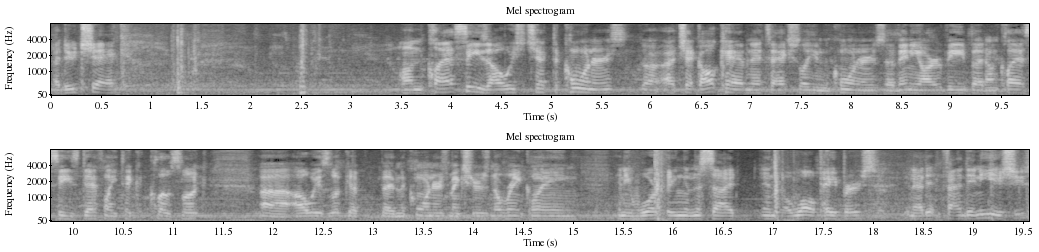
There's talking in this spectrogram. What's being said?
I do check. On Class C's, I always check the corners. Uh, I check all cabinets actually in the corners of any RV, but on Class C's, definitely take a close look. Uh, always look up in the corners, make sure there's no wrinkling, any warping in the side in the wallpapers, and I didn't find any issues.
